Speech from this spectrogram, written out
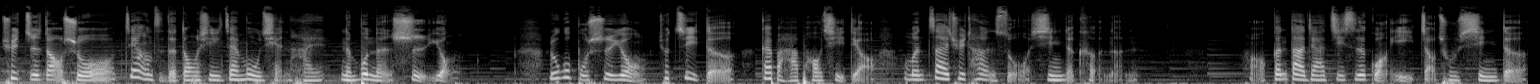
去知道说这样子的东西在目前还能不能适用。如果不适用，就记得该把它抛弃掉，我们再去探索新的可能。好，跟大家集思广益，找出新的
